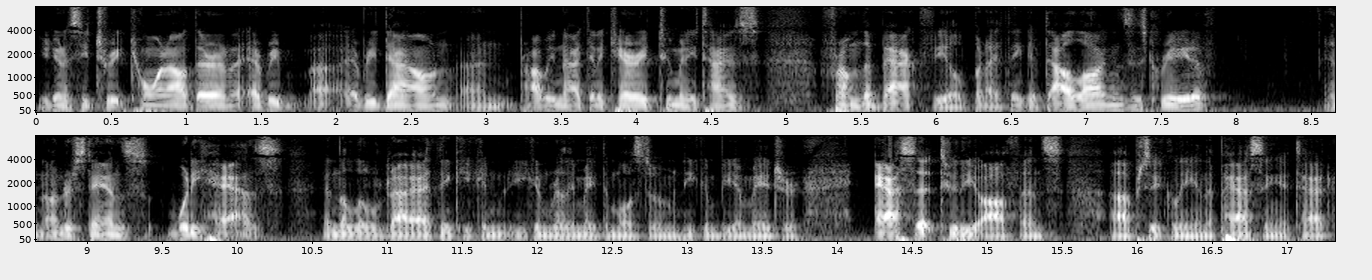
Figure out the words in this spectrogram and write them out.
you're going to see Tarik Cohen out there every uh, every down, and probably not going to carry too many times from the backfield. But I think if Dow Loggains is creative and understands what he has in the little guy, I think he can he can really make the most of him, and he can be a major asset to the offense, uh, particularly in the passing attack.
